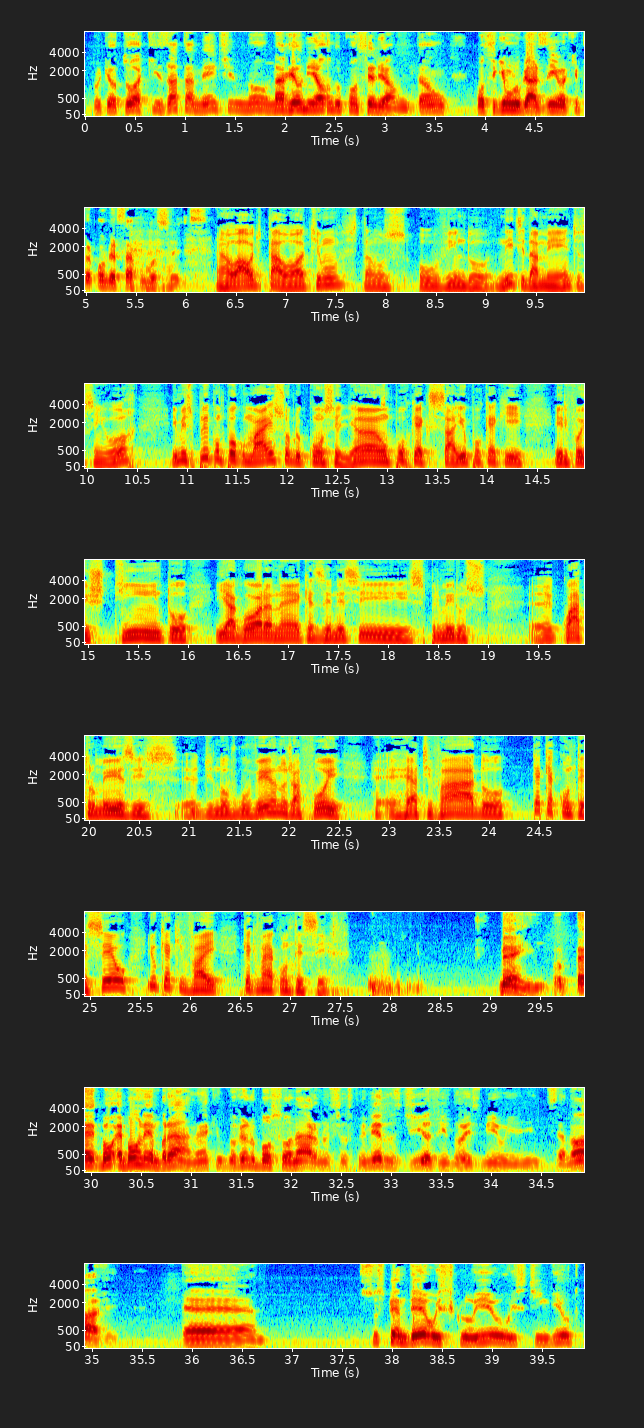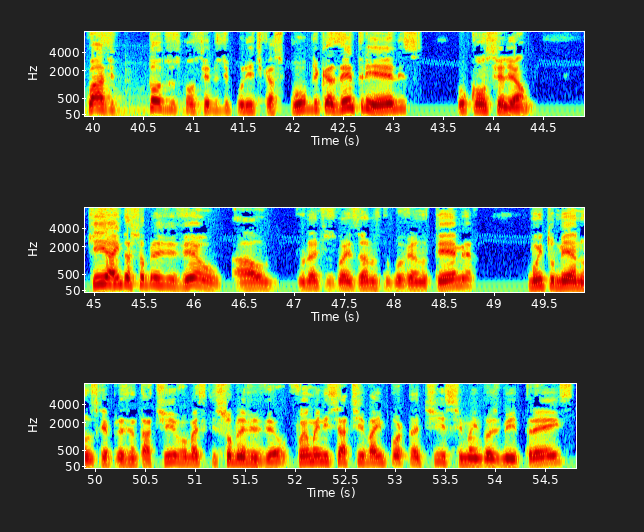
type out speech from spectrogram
porque eu estou aqui exatamente no, na reunião do Conselhão. Então, consegui um lugarzinho aqui para conversar com vocês. o áudio está ótimo, estamos ouvindo nitidamente o senhor. E me explica um pouco mais sobre o Conselhão, por que é que saiu, por que é que ele foi extinto, e agora, né, quer dizer, nesses primeiros eh, quatro meses eh, de novo governo, já foi eh, reativado? O que é que aconteceu e o que é que vai, o que é que vai acontecer? Bem, é bom, é bom lembrar né, que o governo Bolsonaro, nos seus primeiros dias em 2019, é, suspendeu, excluiu, extinguiu quase todos os conselhos de políticas públicas, entre eles o Conselhão, que ainda sobreviveu ao, durante os dois anos do governo Temer, muito menos representativo, mas que sobreviveu. Foi uma iniciativa importantíssima em 2003,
